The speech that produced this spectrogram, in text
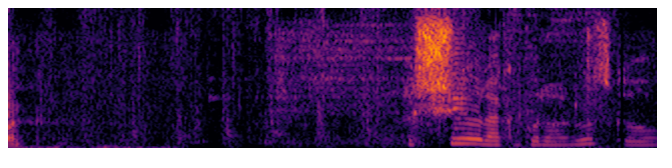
on. A shield I can put on. Let's go.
